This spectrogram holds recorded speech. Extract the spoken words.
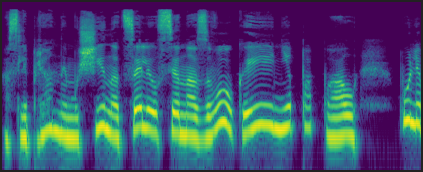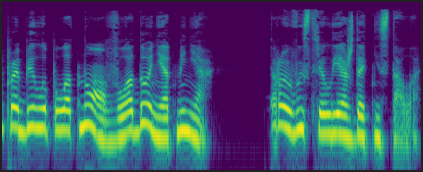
Ослепленный мужчина целился на звук и не попал. Пуля пробила полотно в ладони от меня. Второй выстрел я ждать не стала.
